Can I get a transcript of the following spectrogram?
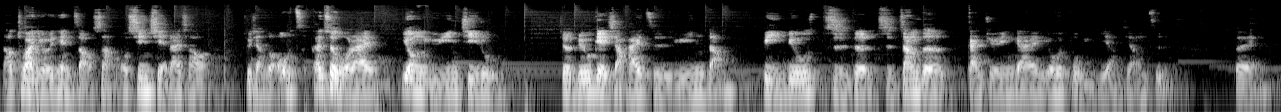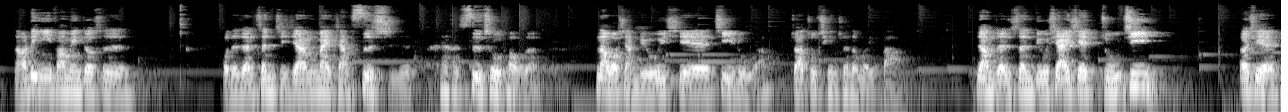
然后突然有一天早上，我心血来潮就想说，哦，干脆我来用语音记录，就留给小孩子语音档，比留纸的纸张的感觉应该又会不一样，这样子。对，然后另一方面就是我的人生即将迈向四十，四出头了，那我想留一些记录啊，抓住青春的尾巴，让人生留下一些足迹。而且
